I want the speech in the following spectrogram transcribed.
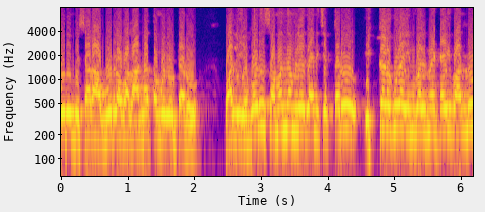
ఊరుంది సార్ ఆ ఊర్లో వాళ్ళ అన్న తమ్ముడు ఉంటారు. వాళ్ళు ఎవరు సంబంధం లేదని చెప్తారు. ఇక్కడ కూడా ఇన్వాల్వ్మెంట్ అయ్యి వాళ్ళు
